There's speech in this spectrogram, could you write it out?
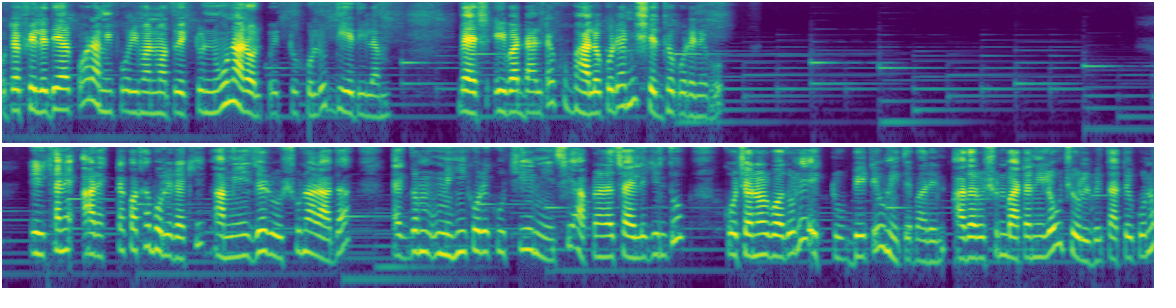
ওটা ফেলে দেওয়ার পর আমি পরিমাণ মতো একটু নুন আর অল্প একটু হলুদ দিয়ে দিলাম। ব্যাস, এবার ডালটা খুব ভালো করে আমি সেদ্ধ করে নেব। এইখানে আর একটা কথা বলে রাখি, আমি এই যে রসুন আর আদা একদম মিহি করে কুচিয়ে নিয়েছি, আপনারা চাইলে কিন্তু কোচানোর বদলে একটু বেটেও নিতে পারেন। আদা রসুন বাটা নিলেও চলবে তাতে কোনো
